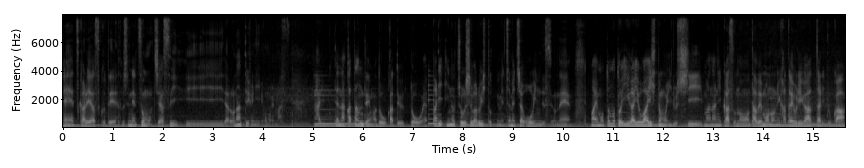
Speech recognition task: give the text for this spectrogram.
え、疲れやすくてそして熱を持ちやすいだろうなっていうふうに思います。はい、で中丹田はどうかというとやっぱり胃の調子悪い人ってめちゃめちゃ多いんですよね。もともと胃が弱い人もいるし、まあ、何かその食べ物に偏りがあったりとか、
